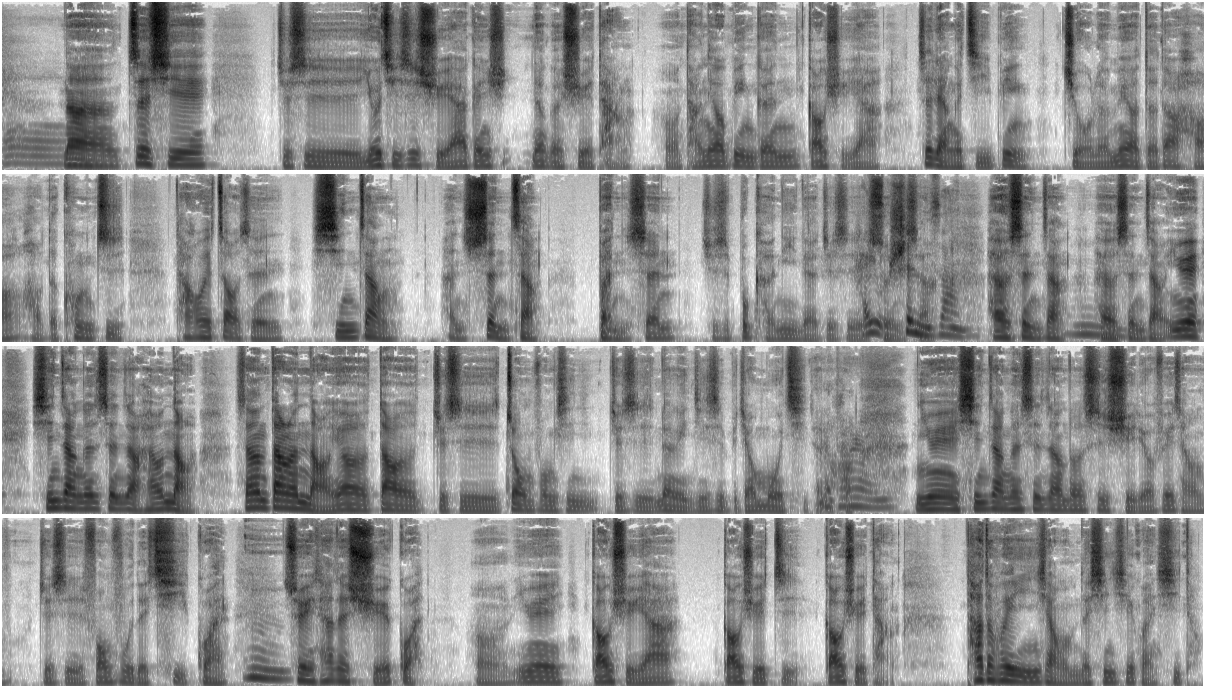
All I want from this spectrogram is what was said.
哦，那这些就是尤其是血压跟血那个血糖哦，糖尿病跟高血压这两个疾病久了没有得到好好的控制，它会造成心脏。和肾脏本身就是不可逆的，就是损伤。还有肾脏，还有肾脏，还有肾脏。因为心脏跟肾脏还有脑，当当然脑要到就是中风心，就是那个已经是比较末期的了。哈，因为心脏跟肾脏都是血流非常就是丰富的器官，嗯，所以它的血管，哦、嗯，因为高血压、高血脂、高血糖，它都会影响我们的心血管系统。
